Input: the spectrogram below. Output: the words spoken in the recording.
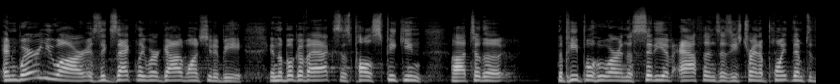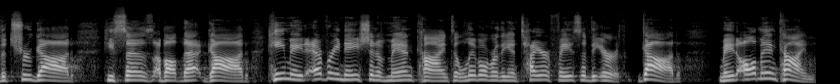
And where you are is exactly where God wants you to be. In the book of Acts, as Paul's speaking uh, to the, the people who are in the city of Athens, as he's trying to point them to the true God, he says about that God, He made every nation of mankind to live over the entire face of the earth. God made all mankind,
